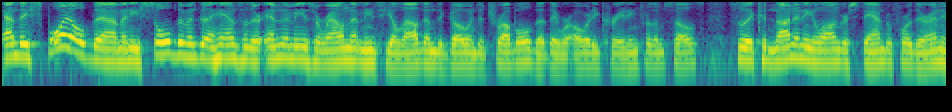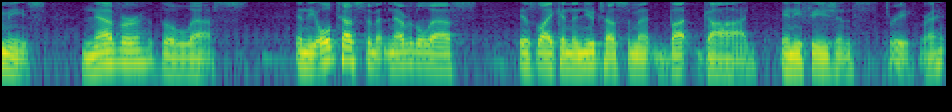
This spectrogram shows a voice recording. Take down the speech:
And they spoiled them, and he sold them into the hands of their enemies around them. Means he allowed them to go into trouble that they were already creating for themselves, so they could not any longer stand before their enemies. Nevertheless, in the Old Testament, nevertheless, is like in the New Testament, but God in Ephesians 3, right?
